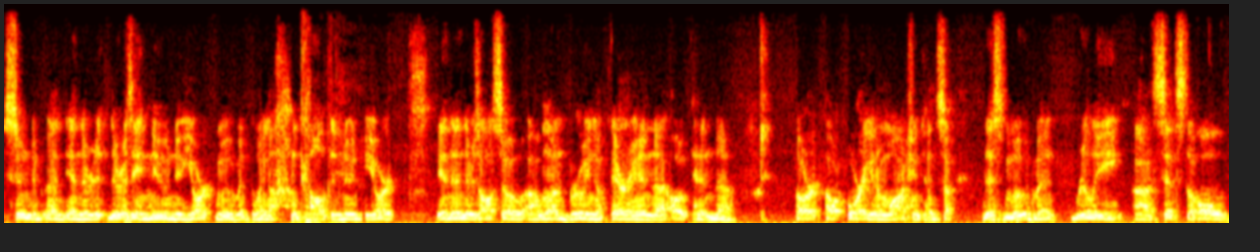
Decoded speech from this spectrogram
Soon, to, uh, and there there is a new New York movement going on. call it the New New York. And then there's also uh, one brewing up there in uh, in uh, or, or Oregon and Washington. So this movement really uh, sets the whole,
